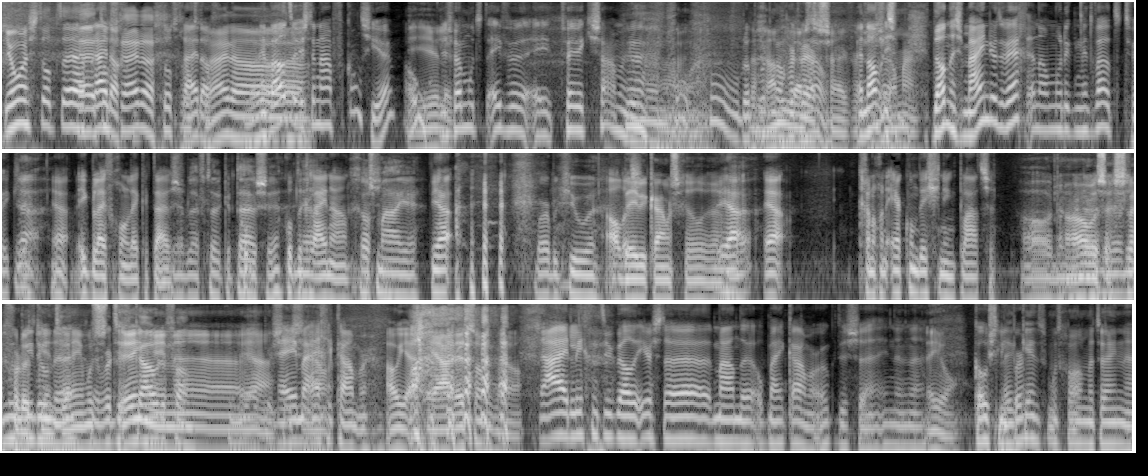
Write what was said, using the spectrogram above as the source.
Jongens, tot eh, Eh, vrijdag. Tot vrijdag. Tot vrijdag. Vrijdag. En Wouter is daarna op vakantie, hè? Oh, dus wij moeten het even eh, twee weken samen doen. En, oeh, oeh, dat Dan wordt gaan wel hard werken. luistercijfers. En dan is-. Dan is Meindert weg en dan moet ik met Wouter twee keer. Ja. Ja. ik blijf gewoon lekker thuis. Je blijft lekker thuis, hè? Komt de Ja. kleine aan. Gras maaien, Ja, barbecuen. alles. Babykamer schilderen. Ja, ja. Ik ga nog een airconditioning plaatsen. Oh, dan, Oh, dat is echt slecht voor dat kind. hè. Je moet wordt trainen in... van. eh, Ja, ja, precies. Nee, mijn ja. eigen kamer. Oh ja, ja dat snap ik wel. Ja, hij ligt natuurlijk wel de eerste eh, maanden op mijn kamer ook. Dus eh, in een eh Nee co-sleeper. Het kind moet gewoon meteen... eh,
